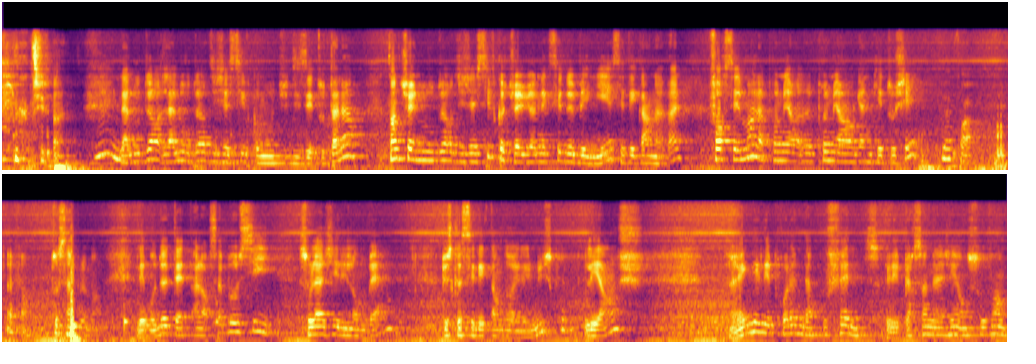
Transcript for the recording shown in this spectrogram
tu vois? Hmm. la, lourdeur, la lourdeur digestive, comme tu disais tout à l'heure, quand tu as une lourdeur digestive, que tu as eu un excès de beignet, c'était carnaval, forcément la première, le premier organe qui est touché Le foie. Le foie, tout simplement. Les maux de tête. Alors ça peut aussi soulager les lombaires, puisque c'est les tendons et les muscles, les hanches, régler les problèmes d'acouphènes, ce que les personnes âgées ont souvent,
